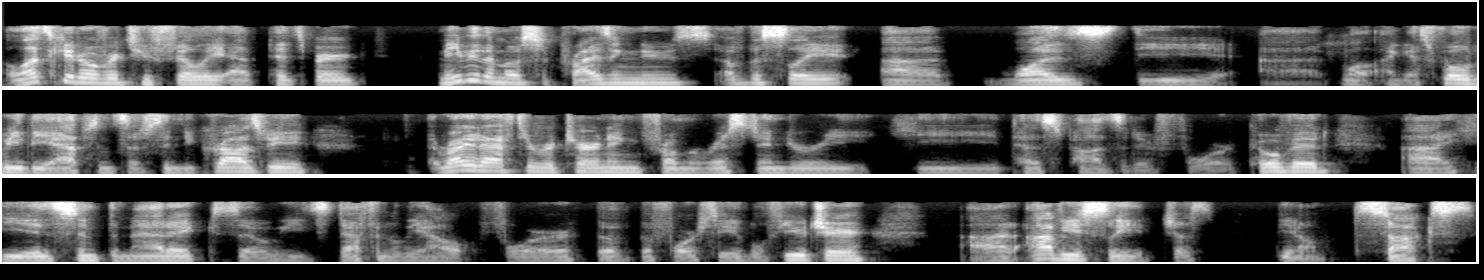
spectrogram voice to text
let's get over to Philly at Pittsburgh. Maybe the most surprising news of the slate uh, was the, uh, well, I guess will be the absence of Sidney Crosby right after returning from a wrist injury, he tests positive for COVID. Uh, he is symptomatic, so he's definitely out for the, the foreseeable future. Uh, obviously, just you know sucks,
